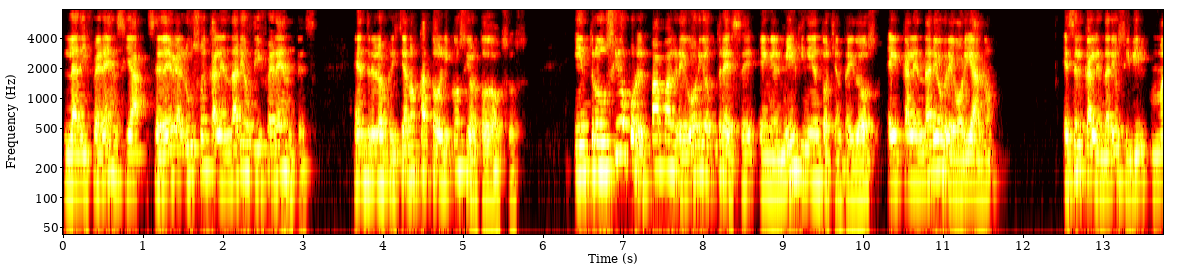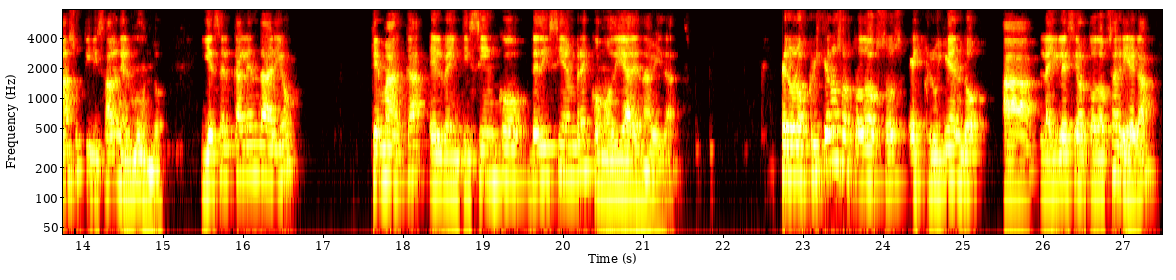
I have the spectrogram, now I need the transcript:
La diferencia se debe al uso de calendarios diferentes entre los cristianos católicos y ortodoxos. Introducido por el Papa Gregorio XIII en el 1582, el calendario gregoriano es el calendario civil más utilizado en el mundo y es el calendario que marca el 25 de diciembre como día de Navidad. Pero los cristianos ortodoxos, excluyendo a la Iglesia Ortodoxa griega,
